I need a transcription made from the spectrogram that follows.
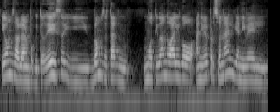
Y vamos a hablar un poquito de eso y vamos a estar motivando algo a nivel personal y a nivel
